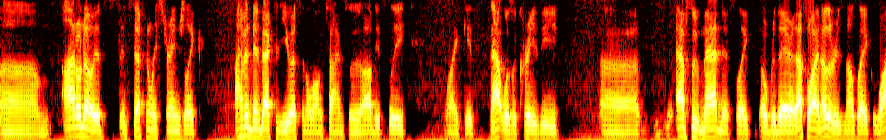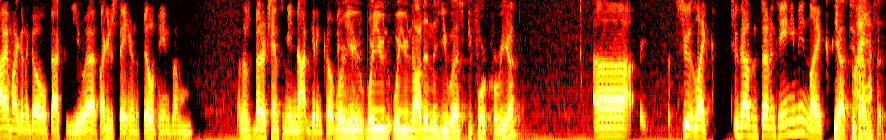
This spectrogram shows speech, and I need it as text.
um, I don't know. It's it's definitely strange. Like I haven't been back to the U.S. in a long time, so obviously, like it's that was a crazy, uh, absolute madness. Like over there. That's why another reason I was like, why am I going to go back to the U.S.? I could just stay here in the Philippines. I'm there's a better chance of me not getting COVID. Were you were you were you not in the U.S. before Korea? Uh, to like 2017, you mean? Like, Yeah, 2007.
